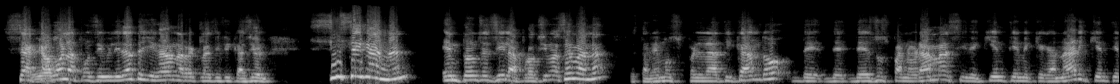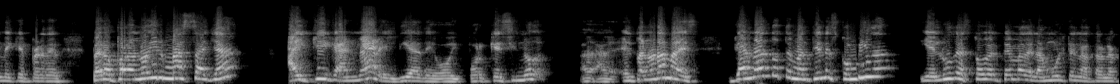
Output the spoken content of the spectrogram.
se acabó la posibilidad de llegar a una reclasificación. Si se ganan, entonces sí, la próxima semana estaremos platicando de, de, esos panoramas y de quién tiene que ganar y quién tiene que perder. Pero para no ir más allá, hay que ganar el día de hoy, porque si no, a ver, el panorama es, ganando te mantienes con vida y eludes todo el tema de la multa en la tabla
